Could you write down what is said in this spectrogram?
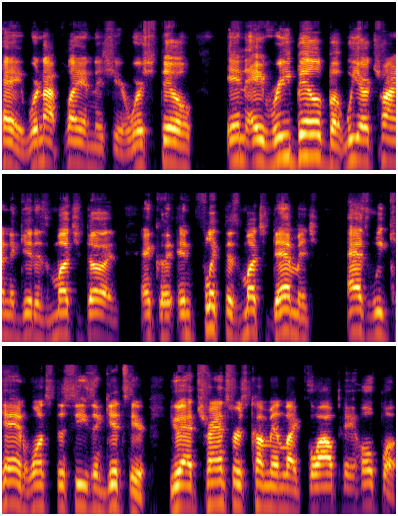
hey, we're not playing this year. We're still in a rebuild, but we are trying to get as much done and could inflict as much damage as we can once the season gets here. You had transfers come in like Ka'Pei Hopa,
